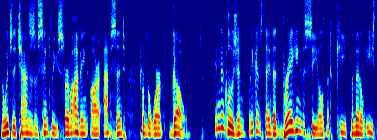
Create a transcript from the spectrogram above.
in which the chances of simply surviving are absent from the word go. In conclusion, we can state that breaking the seals that keep the Middle East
